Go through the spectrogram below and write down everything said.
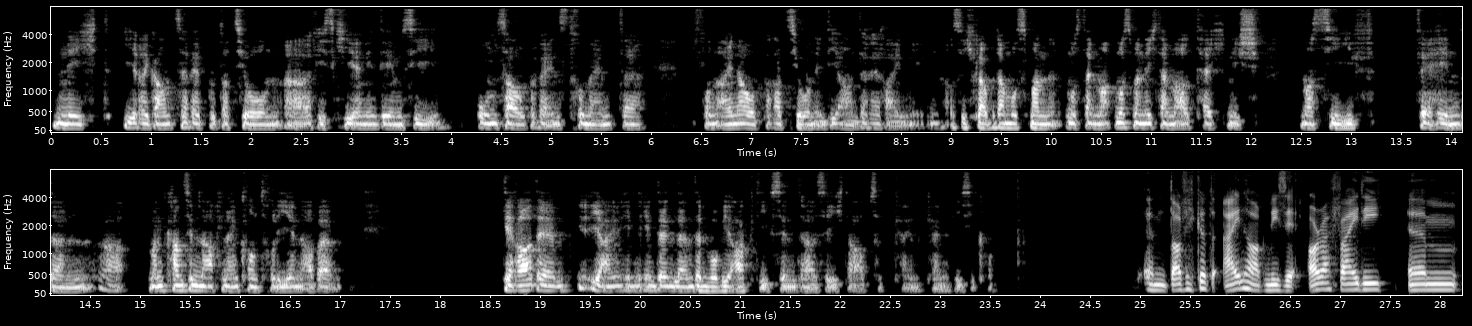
nicht ihre ganze Reputation äh, riskieren, indem sie unsaubere Instrumente von einer Operation in die andere reinnehmen. Also ich glaube, da muss man, muss, einmal, muss man nicht einmal technisch massiv verhindern. Äh, man kann es im Nachhinein kontrollieren, aber gerade ja, in, in den Ländern, wo wir aktiv sind, sehe ich da absolut kein, kein Risiko. Ähm, darf ich gerade einhaken, diese RFID-Chips, ähm,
